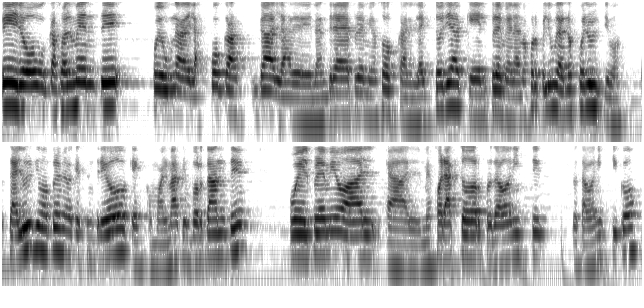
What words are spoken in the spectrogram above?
Pero casualmente fue una de las pocas galas de la entrega de premios Oscar en la historia que el premio a la mejor película no fue el último. O sea, el último premio que se entregó, que es como el más importante, fue el premio al, al mejor actor protagonístico, protagonístico,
